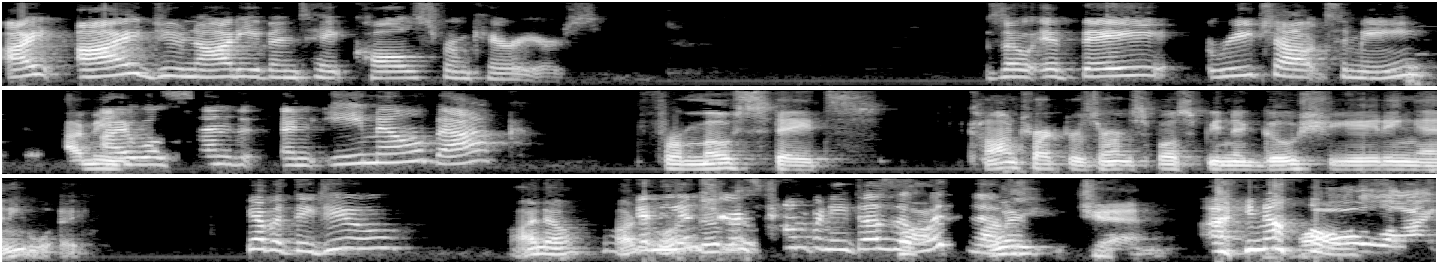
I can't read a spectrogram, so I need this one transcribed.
I I do not even take calls from carriers. So if they reach out to me, I mean I will send an email back. For most states, contractors aren't supposed to be negotiating anyway. Yeah, but they do. I know. I and the insurance company does it with them. Wait, Jen. I know. All I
